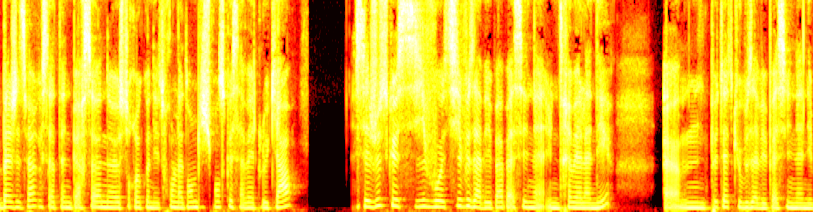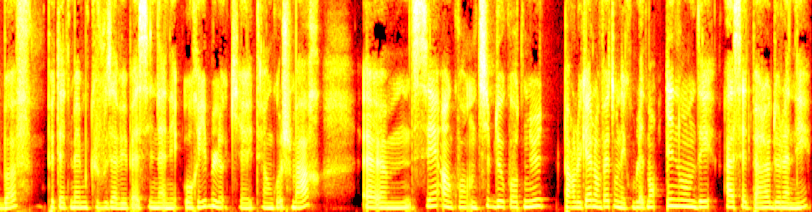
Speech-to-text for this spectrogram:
bah, j'espère que certaines personnes se reconnaîtront là-dedans, puis je pense que ça va être le cas. C'est juste que si vous aussi, vous n'avez pas passé une très belle année, euh, peut-être que vous avez passé une année bof, peut-être même que vous avez passé une année horrible qui a été un cauchemar. Euh, c'est un, type de contenu par lequel en fait on est complètement inondé à cette période de l'année.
